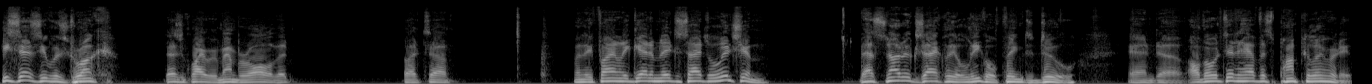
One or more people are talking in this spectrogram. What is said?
He says he was drunk. doesn't quite remember all of it. But uh, when they finally get him, they decide to lynch him. That's not exactly a legal thing to do, and uh, although it did have its popularity,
